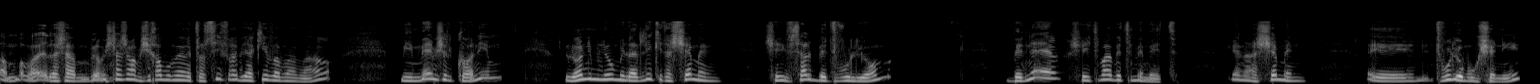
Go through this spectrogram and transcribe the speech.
אלא שהמשנה שם ממשיכה ואומרת, הוסיף רבי עקיבא ואמר, מימיהם של כהנים לא נמנעו מלהדליק את השמן שנפסל בטבול יום, בנר שנטמע בתממת. כן, השמן, אה, טבול יום הוא שני,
